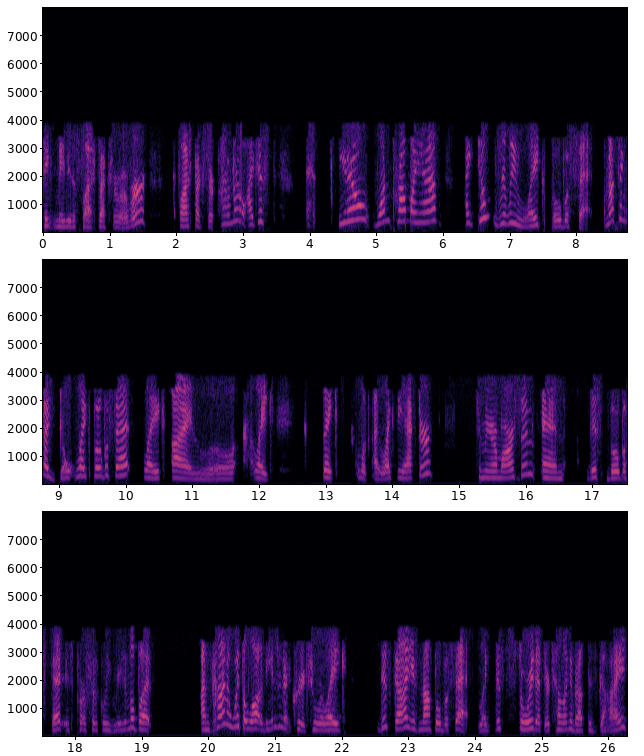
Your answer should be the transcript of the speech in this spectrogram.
think maybe the flashbacks are over. Flashbacks are I don't know, I just you know, one problem I have, I don't really like Boba Fett. I'm not saying I don't like Boba Fett. Like I like like look, I like the actor, Temuera Morrison, and this Boba Fett is perfectly reasonable, but I'm kind of with a lot of the internet critics who are like, this guy is not Boba Fett. Like this story that they're telling about this guy,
